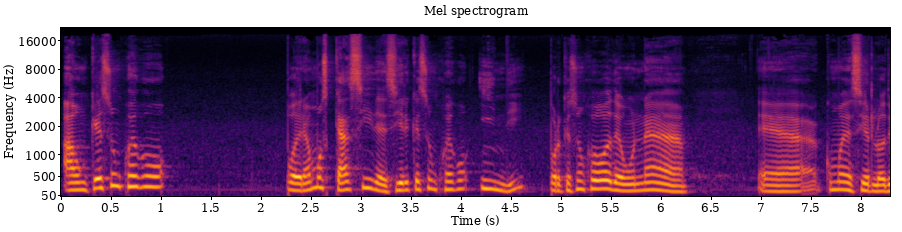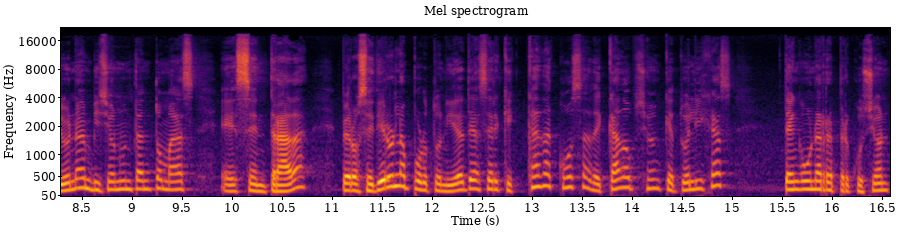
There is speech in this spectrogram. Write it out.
aunque es un juego, podríamos casi decir que es un juego indie, porque es un juego de una, eh, ¿cómo decirlo? De una ambición un tanto más eh, centrada, pero se dieron la oportunidad de hacer que cada cosa de cada opción que tú elijas tenga una repercusión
